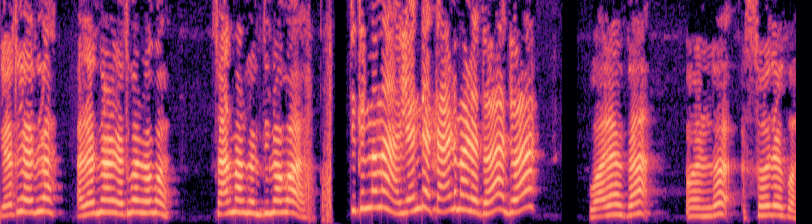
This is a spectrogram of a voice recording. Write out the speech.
ಎತ್ಲ ಎತ್ಲ ಅದನ್ನ ಎತ್ಕೊಂಡು ಹೋಗು. ಸಾರು ಮಾಡ್ಕೊಂಡು ತಿನ್ನೋಗು ಚಿಕ್ಕಮ್ಮಮ್ಮ ಎಂದ ಕಾಣ್ ಮಾಡೋದು ಅದು? ಒಳಗ ಒಂದು ಸೋದೆಕೋ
